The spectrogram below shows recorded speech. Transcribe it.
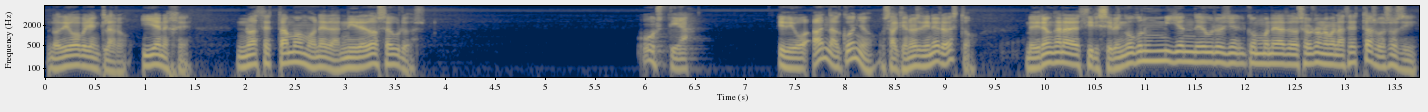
lo digo bien claro, ING, no aceptamos monedas ni de 2 euros. Hostia. Y digo, anda, coño, o sea, que no es dinero esto. Me dieron ganas de decir, si vengo con un millón de euros con monedas de 2 euros, ¿no me la aceptas? O eso sí,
